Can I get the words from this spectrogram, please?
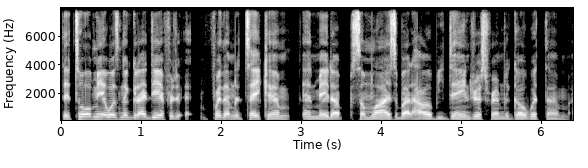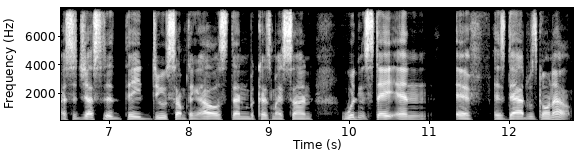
They told me it wasn't a good idea for for them to take him and made up some lies about how it would be dangerous for him to go with them. I suggested they do something else then because my son wouldn't stay in if his dad was going out.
